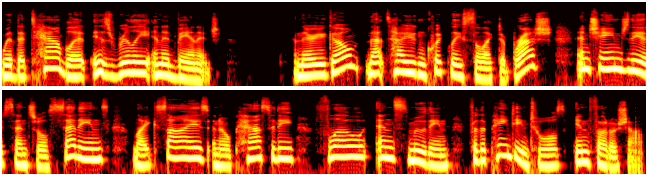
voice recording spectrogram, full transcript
with the tablet is really an advantage. And there you go. That's how you can quickly select a brush and change the essential settings like size and opacity, flow, and smoothing for the painting tools in Photoshop.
